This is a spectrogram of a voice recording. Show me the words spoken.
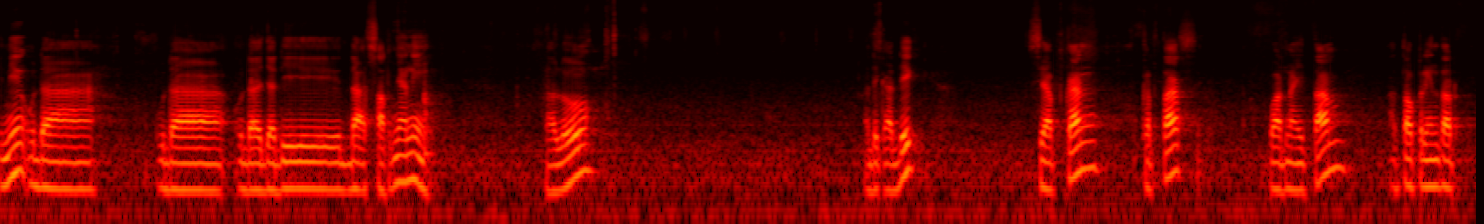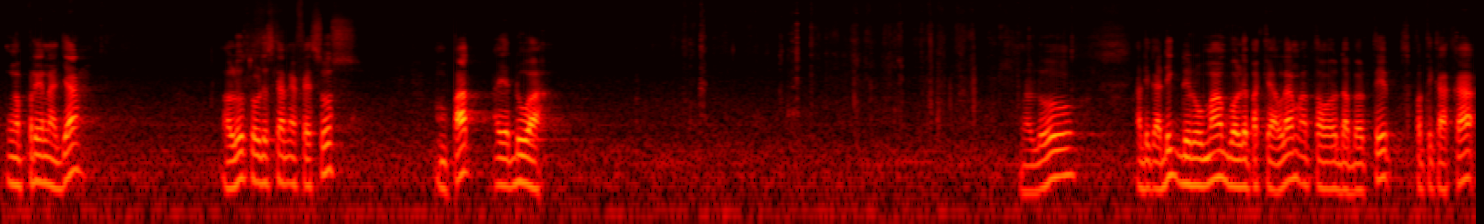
ini udah udah udah jadi dasarnya nih. Lalu adik-adik siapkan kertas warna hitam atau printer ngeprint aja. Lalu tuliskan Efesus 4 ayat 2. Lalu Adik-adik di rumah boleh pakai lem atau double tip seperti kakak.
